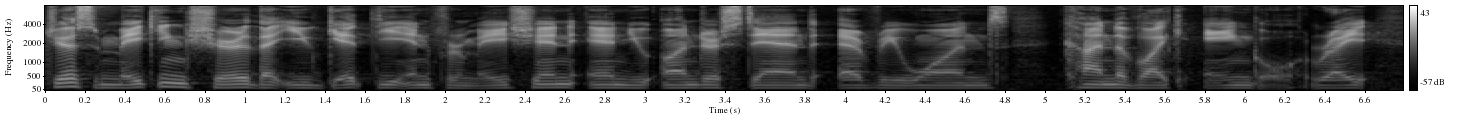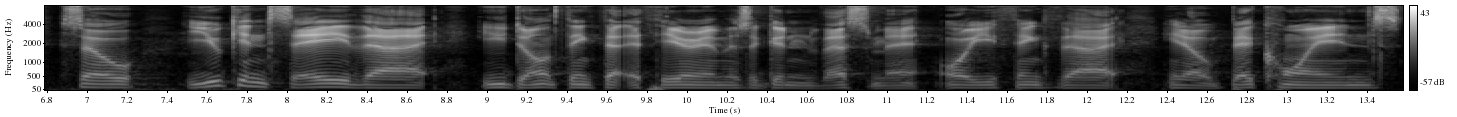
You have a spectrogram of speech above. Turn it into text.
just making sure that you get the information and you understand everyone's kind of like angle, right? So you can say that you don't think that Ethereum is a good investment, or you think that you know Bitcoin's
